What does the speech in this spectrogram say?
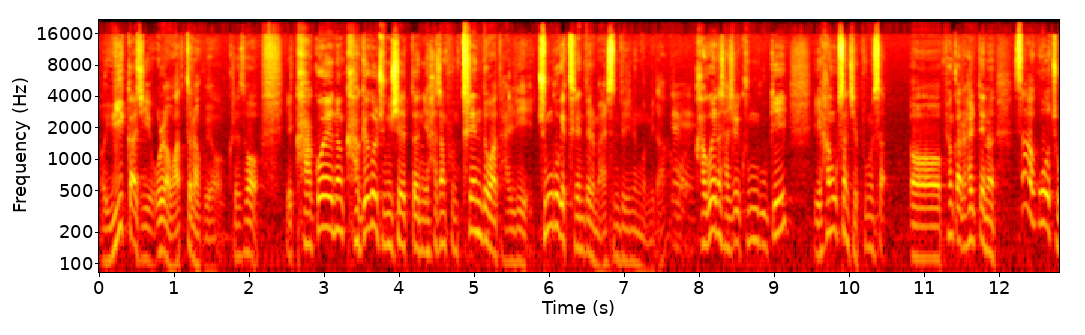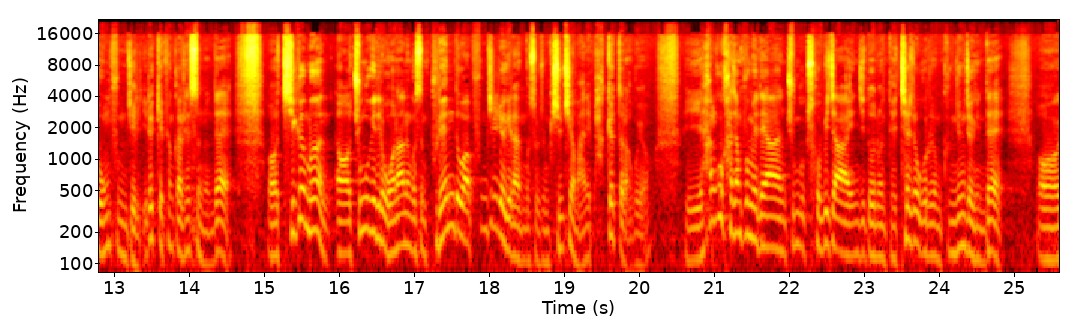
어, 2위까지 올라왔더라고요. 그래서 이 과거에는 가격을 중시했던 이 화장품 트렌드와 달리 중국의 트렌드를 말씀드리는 겁니다. 네. 뭐 과거에는 사실 중국이 이 한국산 제품을 싸, 어, 평가를 할 때는 싸고 좋은 품질 이렇게 평가를 했었는데 어, 지금은 어, 중국인들이 원하는 것은 브랜드와 품질력이라는 것을 좀 기준치가 많이 바뀌었더라고요. 이 한국 화장품에 대한 중국 소비자 인지도는 대체적으로 좀 긍정적인데 어,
